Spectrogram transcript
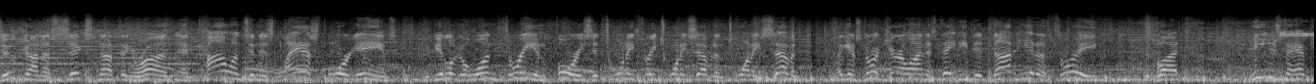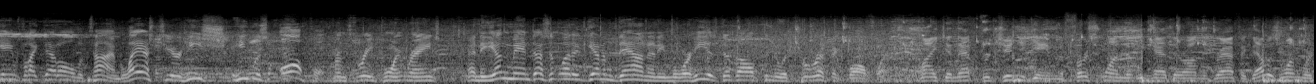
Duke on a 6-0 run, and Collins in his last four games, if you look at 1, 3, and 4, he's hit 23, 27, and 27. Against North Carolina State, he did not hit a three, but he used to have games like that all the time. Last year, he he was awful from three-point range, and the young man doesn't let it get him down anymore. He has developed into a terrific ball player. Mike, in that Virginia game, the first one that we had there on the graphic, that was one where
